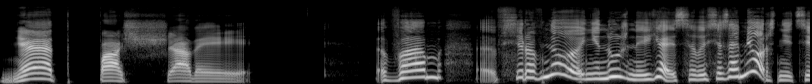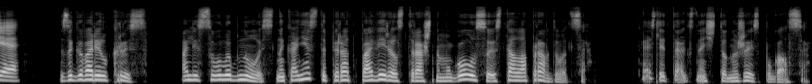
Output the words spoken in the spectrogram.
Нет пощады!» вам э, все равно не нужны яйца, вы все замерзнете, заговорил крыс. Алиса улыбнулась. Наконец-то пират поверил страшному голосу и стал оправдываться. А если так, значит, он уже испугался.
